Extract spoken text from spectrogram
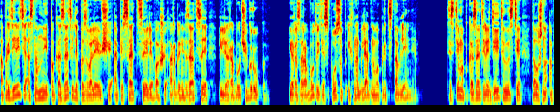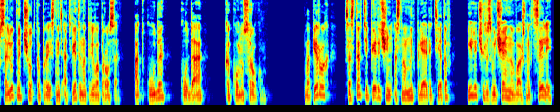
определите основные показатели, позволяющие описать цели вашей организации или рабочей группы, и разработайте способ их наглядного представления. Система показателей деятельности должна абсолютно четко прояснить ответы на три вопроса – откуда, куда, к какому сроку. Во-первых, составьте перечень основных приоритетов или чрезвычайно важных целей,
